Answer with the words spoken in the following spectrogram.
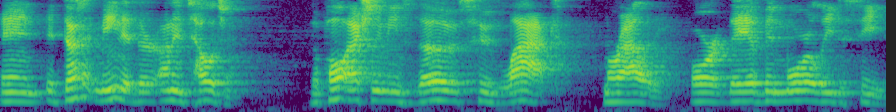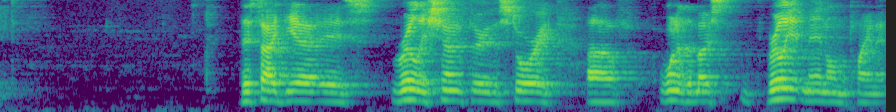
And it doesn't mean that they're unintelligent. Nahal actually means those who lack morality or they have been morally deceived. This idea is really shown through the story of one of the most brilliant men on the planet.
